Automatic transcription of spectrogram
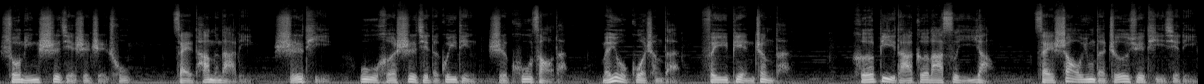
说明世界时指出，在他们那里，实体物和世界的规定是枯燥的、没有过程的、非辩证的。和毕达哥拉斯一样，在邵雍的哲学体系里，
